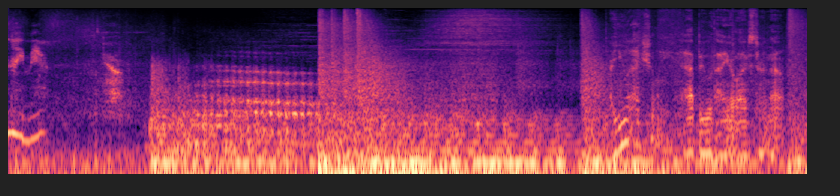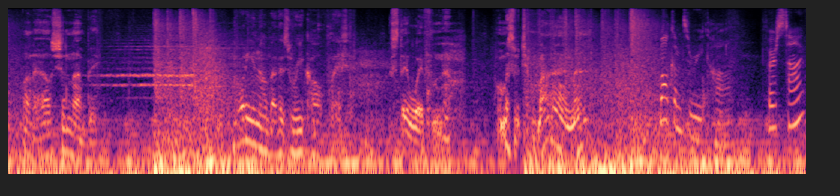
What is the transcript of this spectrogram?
nightmare? Yeah. Are you actually happy with how your life's turned out? Why the hell shouldn't I be? What do you know about this recall place? Stay away from them. Don't mess with your mind, man. Welcome to Recall. First time?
